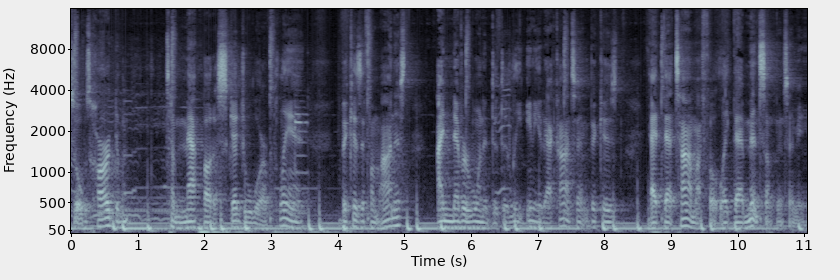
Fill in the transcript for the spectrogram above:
So it was hard to to map out a schedule or a plan because if I'm honest, I never wanted to delete any of that content because at that time I felt like that meant something to me.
